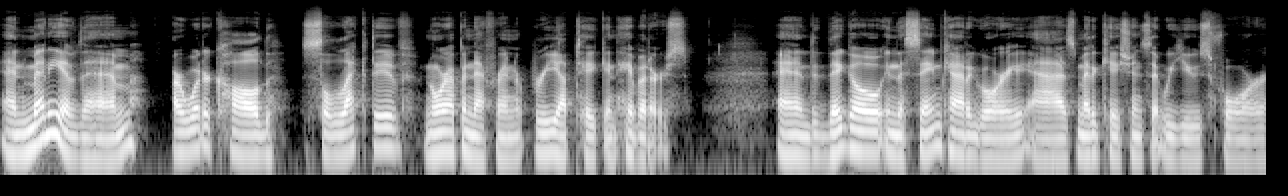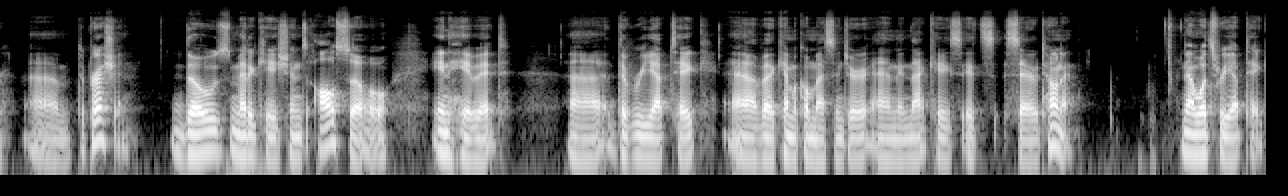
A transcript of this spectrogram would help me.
And many of them are what are called selective norepinephrine reuptake inhibitors. And they go in the same category as medications that we use for um, depression. Those medications also inhibit uh, the reuptake of a chemical messenger, and in that case, it's serotonin. Now, what's reuptake?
